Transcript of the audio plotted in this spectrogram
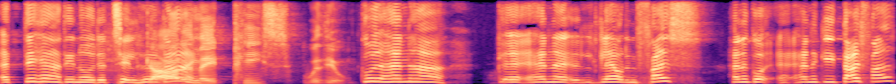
at det her det er noget, der tilhører God has dig. made peace with you. Gud, han har, øh, han har lavet en freds. Han har, gået, han har givet dig fred.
